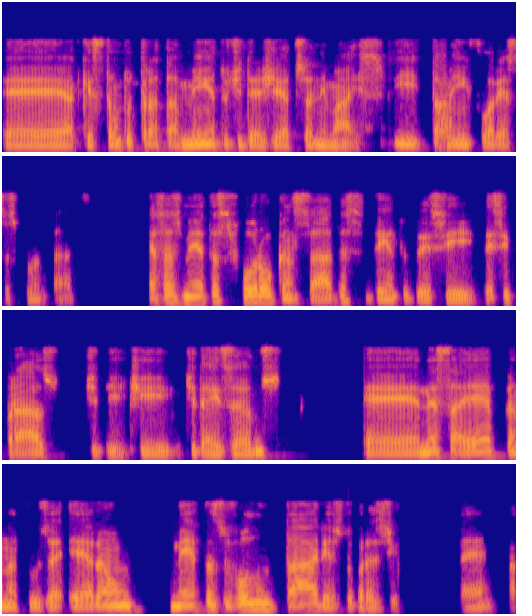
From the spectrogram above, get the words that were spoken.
é, a questão do tratamento de dejetos animais e também florestas plantadas. Essas metas foram alcançadas dentro desse, desse prazo de, de, de 10 anos. É, nessa época, Natuza, eram metas voluntárias do Brasil. Né? O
